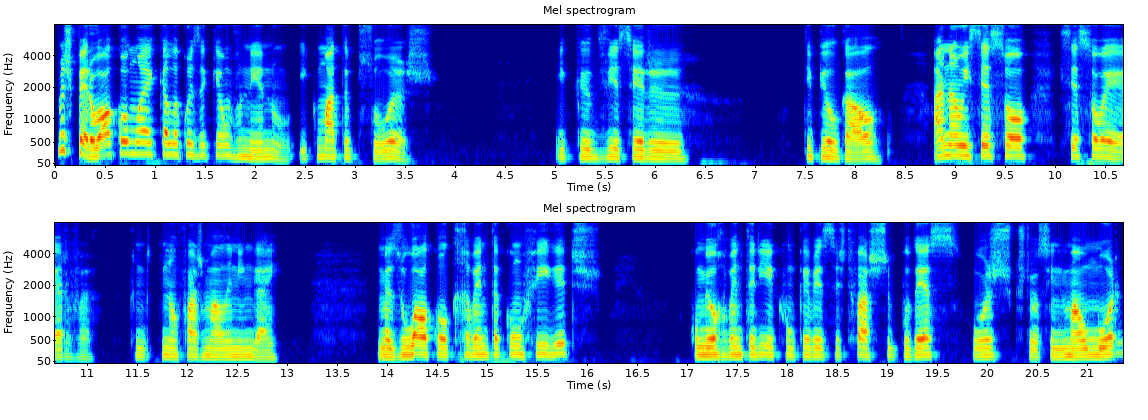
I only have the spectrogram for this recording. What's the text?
Mas espera, o álcool não é aquela coisa que é um veneno e que mata pessoas? E que devia ser eh, tipo ilegal? Ah não, isso é só, isso é só a erva, que, que não faz mal a ninguém. Mas o álcool que rebenta com fígados, como eu rebentaria com cabeças de faz se pudesse, hoje, que estou assim de mau humor,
